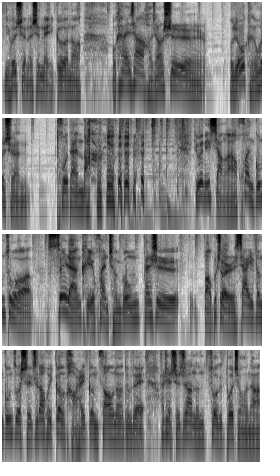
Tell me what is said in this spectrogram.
你会选的是哪个呢？我看一下，好像是，我觉得我可能会选脱单吧，因为你想啊，换工作虽然可以换成功，但是保不准下一份工作谁知道会更好还是更糟呢？对不对？而且谁知道能做多久呢？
